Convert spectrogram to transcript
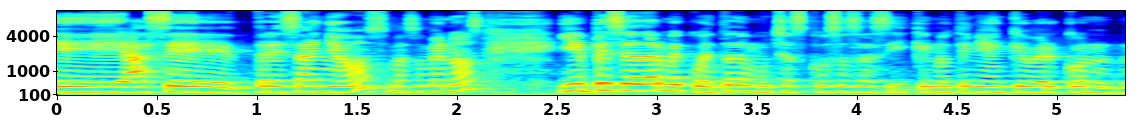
eh, hace tres años, más o menos, y empecé a darme cuenta de muchas cosas así que no tenían que ver con,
